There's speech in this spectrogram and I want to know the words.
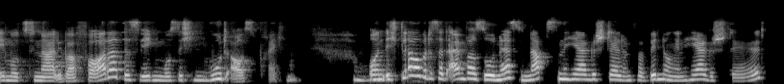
emotional überfordert, deswegen muss ich in Wut ausbrechen. Mhm. Und ich glaube, das hat einfach so ne, Synapsen hergestellt und Verbindungen hergestellt.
